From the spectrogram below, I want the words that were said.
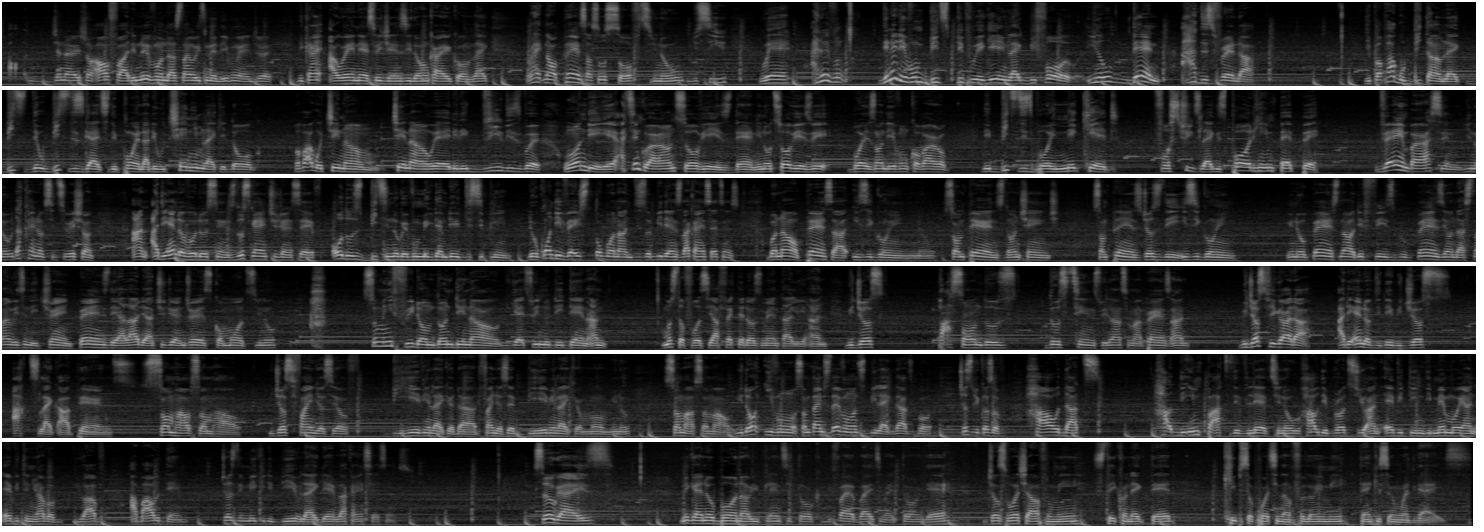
generation alpha they don't even understand wetin dey even enjoy. The kind awareness wey gen z don carry come. Like right now parents are so soft you know. You see where i don't even they dey even beat people again like before. You know then i had this friend ah the papa go beat am like beat they will beat this guy to the point that they will chain him like a dog. Papa go chain am chain am where they dey drill this boy. One day yeah i think we were around twelve years then you know twelve years wey boys don dey even cover up. They beat this boy naked for streets like this poured him pepper. Very embarrassing you know that kind of situation and at the end of all those things those kind of children sef all those beating no go even make them dey disciplined they go come very stubborn and disobedient that kind of settings. But now parents are easygoing you know. Some parents don change. Some parents just dey easygoing. You know parents now dey facebook parents dey understand wetin dey trend parents dey allow their children dress comot you know. Ah so many freedom don dey now you get wey no dey then. And most of us e affected us mentally. And we just pass on those those things we learn from our parents. And we just figure out that at the end of the day we just act like our parents. Somehow somehow you just find yourself behaving like your dad find yourself behaving like your mom you know. Somehow somehow. You don't even sometimes you don't even want to be like that but just because of how that how the impact they've left you know how they brought you and everything the memory and everything you have of, you have about them just they make you to behave like them that kind of settings so guys make i no born now with plenty talk before i bite my tongue yeah just watch out for me stay connected keep supporting and following me. Thank you so much guys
